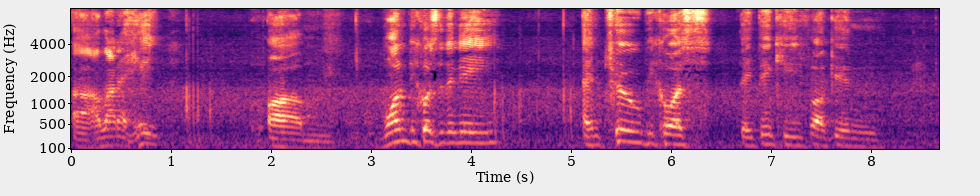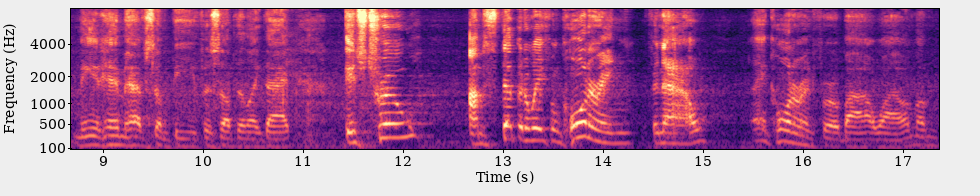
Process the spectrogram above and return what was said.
uh, a lot of hate. Um, one, because of the knee, and two, because they think he fucking me and him have some beef or something like that. It's true. I'm stepping away from cornering for now. I ain't cornering for about a while. I'm, I'm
